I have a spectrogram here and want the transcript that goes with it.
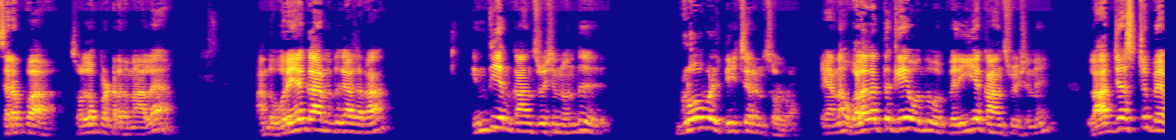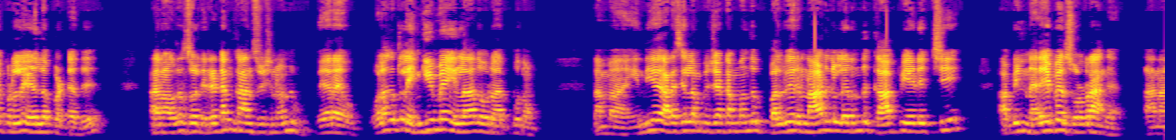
சிறப்பாக சொல்லப்பட்டதுனால அந்த ஒரே காரணத்துக்காக தான் இந்தியன் கான்ஸ்டியூஷன் வந்து குளோபல் டீச்சர்னு சொல்கிறோம் ஏன்னா உலகத்துக்கே வந்து ஒரு பெரிய கான்ஸ்டியூஷனு லார்ஜஸ்ட் பேப்பரில் எழுதப்பட்டது. அதனால தான் சொல்லி ரிட்டன் கான்ஸ்டியூஷன் வந்து வேற உலகத்துல எங்கேயுமே இல்லாத ஒரு அற்புதம். நம்ம இந்திய அரசியலமைப்பு சட்டம் வந்து பல்வேறு நாடுகள்ல இருந்து காப்பி அடிச்சு அப்படின்னு நிறைய பேர் சொல்றாங்க. ஆனா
